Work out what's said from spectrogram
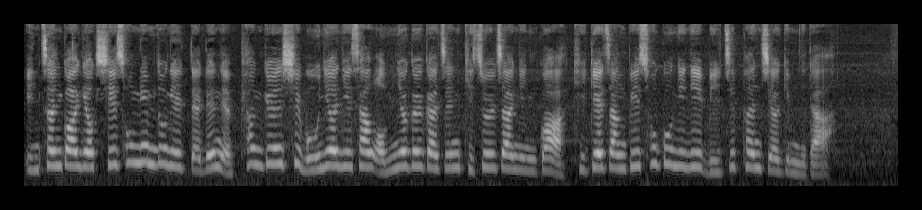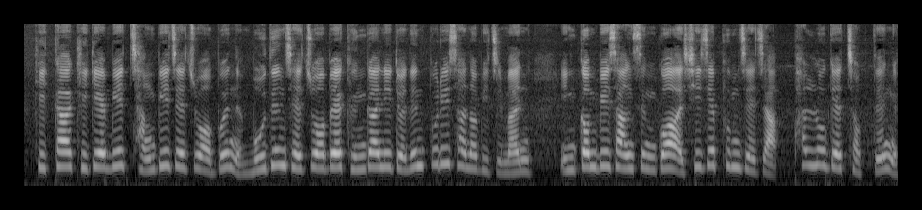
인천광역시 송림동 일대는 평균 15년 이상 업력을 가진 기술장인과 기계장비 소공인이 밀집한 지역입니다. 기타 기계 및 장비 제조업은 모든 제조업의 근간이 되는 뿌리 산업이지만 인건비 상승과 시제품 제작, 판로 개척 등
